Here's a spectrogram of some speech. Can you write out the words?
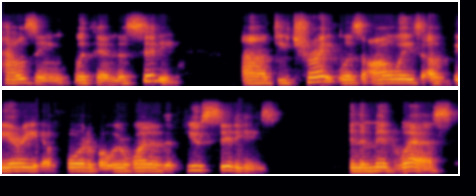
housing within the city. Uh, Detroit was always a very affordable. We were one of the few cities in the Midwest,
